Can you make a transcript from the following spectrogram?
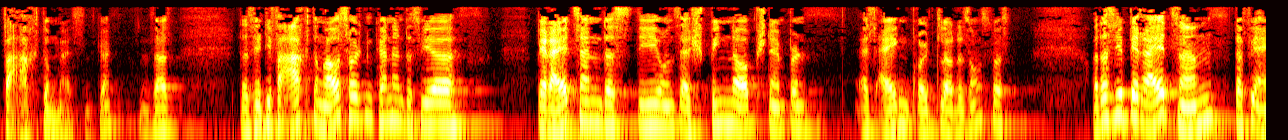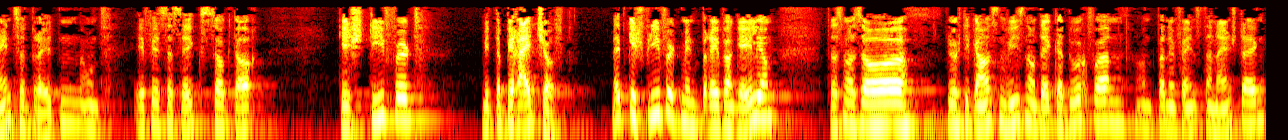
Verachtung meistens. Gell? Das heißt, dass wir die Verachtung aushalten können, dass wir bereit sein, dass die uns als Spinner abstempeln, als Eigenbrötler oder sonst was. Aber dass wir bereit sind, dafür einzutreten und Epheser 6 sagt auch, gestiefelt mit der Bereitschaft. Nicht gestiefelt mit dem Evangelium, dass wir so durch die ganzen Wiesen und Äcker durchfahren und bei den Fenstern einsteigen,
